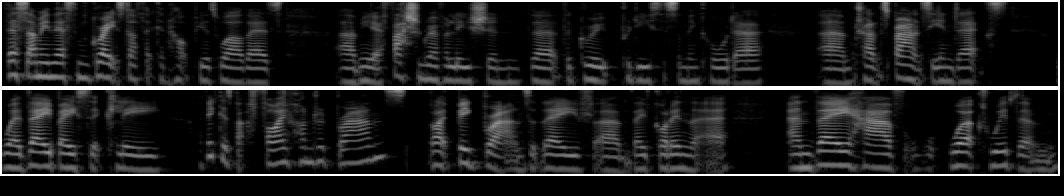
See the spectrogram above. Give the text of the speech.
There's i mean there's some great stuff that can help you as well. There's um, you know fashion revolution the the group produces something called a um, transparency index where they basically i think it's about 500 brands like big brands that they've um, they've got in there and they have worked with them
